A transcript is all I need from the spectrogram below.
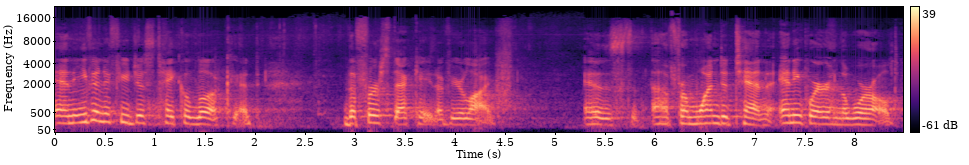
and even if you just take a look at the first decade of your life is uh, from 1 to 10 anywhere in the world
